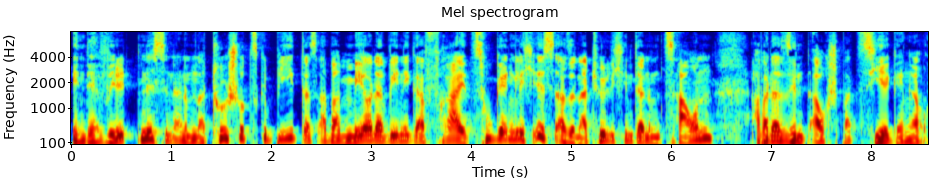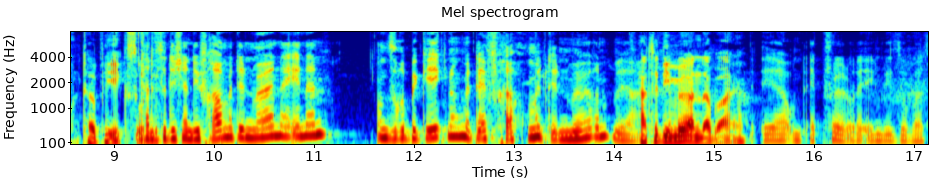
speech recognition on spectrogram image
in der Wildnis, in einem Naturschutzgebiet, das aber mehr oder weniger frei zugänglich ist, also natürlich hinter einem Zaun, aber da sind auch Spaziergänger unterwegs. Und Kannst du dich an die Frau mit den Möhren erinnern? Unsere Begegnung mit der Frau mit den Möhren? Ja. hatte die Möhren dabei. Ja, und Äpfel oder irgendwie sowas.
